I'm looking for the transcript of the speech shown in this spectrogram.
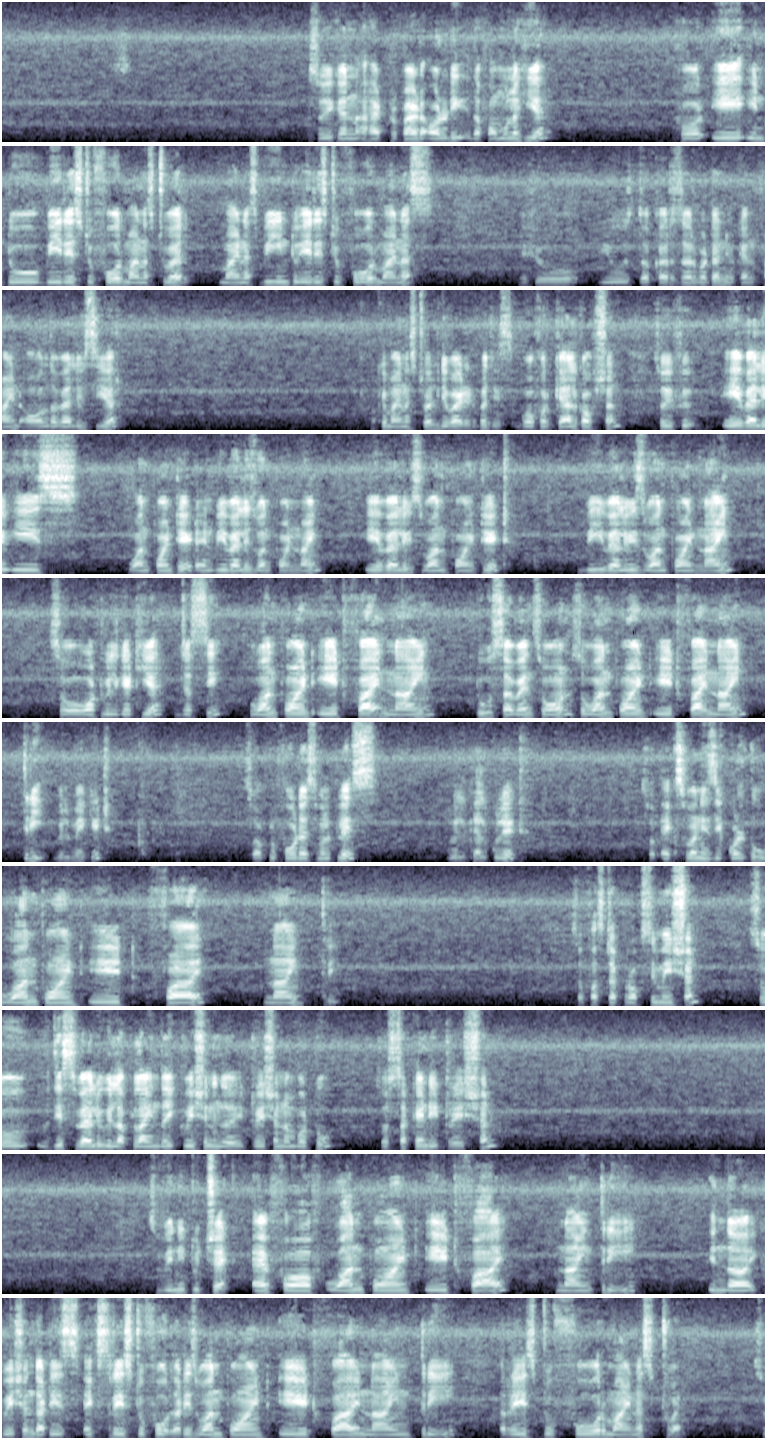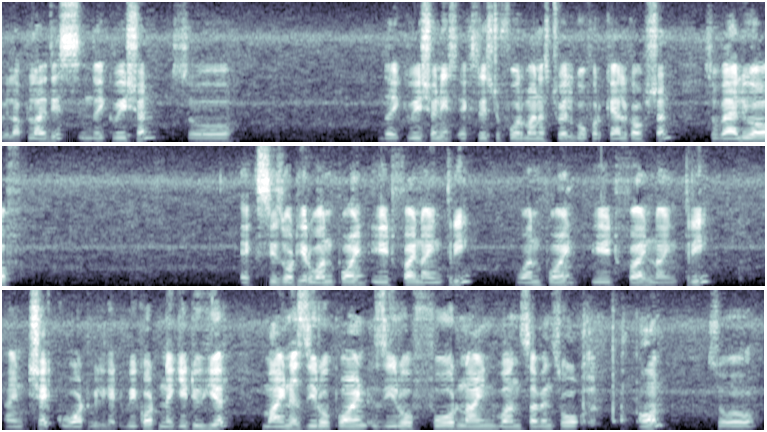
So you can I had prepared already the formula here for a into b raised to 4 minus 12 minus b into a raised to 4 minus if you use the cursor button you can find all the values here. Okay minus 12 divided by this. Go for calc option. So if you a value is 1.8 and b value is 1.9 a value is 1.8 b value is 1.9 so what we'll get here? Just see 1.85927 so on. So 1.8593 will make it. So up to 4 decimal place we'll calculate. So x1 is equal to 1.8593 so first approximation. So this value will apply in the equation in the iteration number 2 so second iteration so we need to check f of 1.8593 in the equation that is x raised to 4 that is 1.8593 raised to 4 minus 12 so we'll apply this in the equation. So the equation is x raised to 4 minus 12 go for calc option. So value of x is what here? 1.8593 1.8593 and check what we'll get. We got negative here minus 0.04917 so on. So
